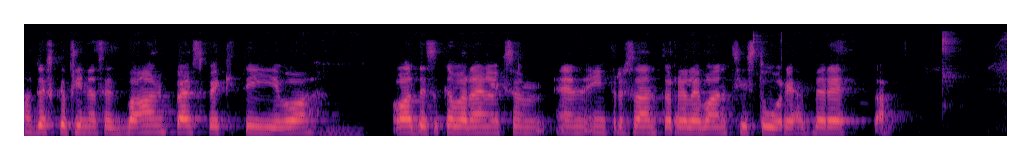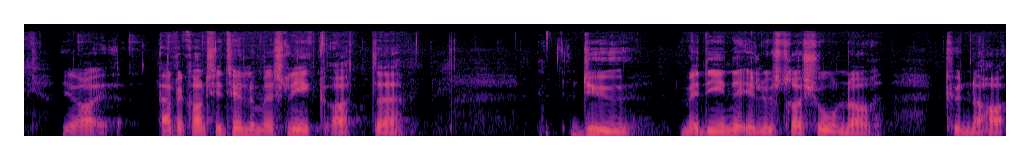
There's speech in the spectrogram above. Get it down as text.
att det ska finnas ett barnperspektiv och, och att det ska vara en, liksom, en intressant och relevant historia att berätta. Ja, är det kanske till och med slik att uh, du med dine illustrasjoner kunne ha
